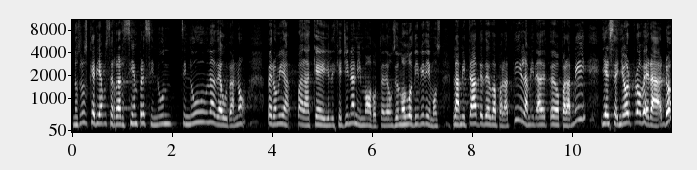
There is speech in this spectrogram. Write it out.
Nosotros queríamos cerrar siempre sin, un, sin una deuda, ¿no? Pero mira, ¿para qué? Yo le dije, Gina, ni modo, te nos lo dividimos. La mitad de deuda para ti, la mitad de deuda para mí y el Señor proveerá, ¿no?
